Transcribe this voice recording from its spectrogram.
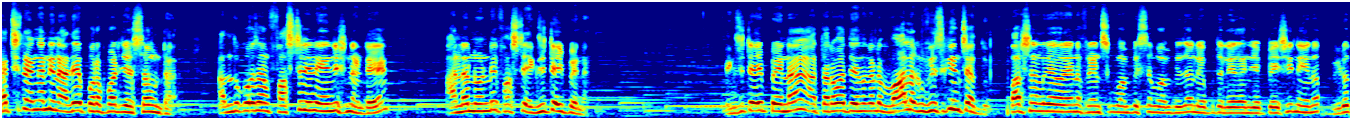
ఖచ్చితంగా నేను అదే పొరపాటు చేస్తూ ఉంటా. అందుకోసం ఫస్ట్ నేను ఏం చేసినంటే అన్న నుండి ఫస్ట్ ఎగ్జిట్ అయిపోయినా. ఎగ్జిట్ అయిపోయినా ఆ తర్వాత ఎందుకంటే వాళ్ళకు విసిగించద్దు. పర్సనల్గా ఎవరైనా ఫ్రెండ్స్కి పంపిస్తే పంపిద్దాం లేకపోతే లేదని చెప్పేసి నేను వీడియో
